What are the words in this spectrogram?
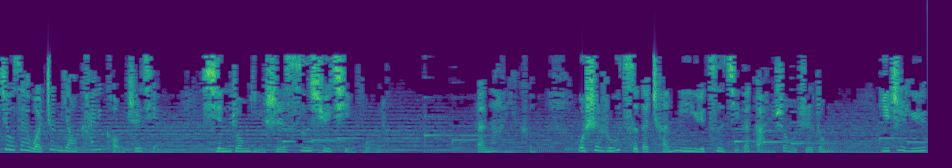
就在我正要开口之前，心中已是思绪起伏了。但那一刻，我是如此的沉迷于自己的感受之中，以至于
